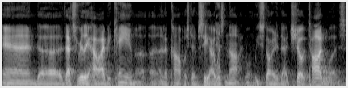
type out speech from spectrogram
And uh, that's really how I became a, an accomplished MC. I was not when we started that show. Todd was.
